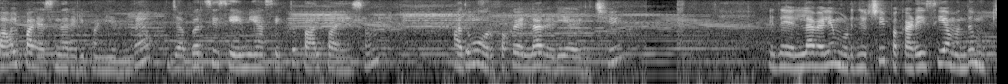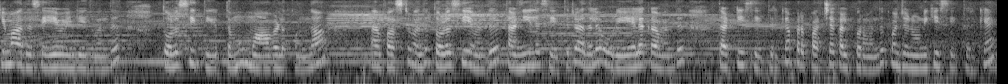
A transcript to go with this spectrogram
பால் பாயாசம் தான் ரெடி பண்ணியிருந்தேன். ஜப்பரிசி சேமியா சேர்த்து பால் பாயாசம். அதுவும் ஒரு பக்கம் எல்லாம் ரெடி ஆகிடுச்சு இது எல்லா வேலையும் முடிஞ்சிருச்சு. இப்போ கடைசியாக வந்து முக்கியமாக அதை செய்ய வேண்டியது வந்து துளசி தீர்த்தமும் மாவிளக்கும் தான். ஃபஸ்ட்டு வந்து துளசியை வந்து தண்ணியில் சேர்த்துட்டு அதில் ஒரு ஏலக்காய் வந்து தட்டி சேர்த்துருக்கேன். அப்புறம் பச்சை கற்பூரம் வந்து கொஞ்சம் நுணுக்கி சேர்த்துருக்கேன்.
